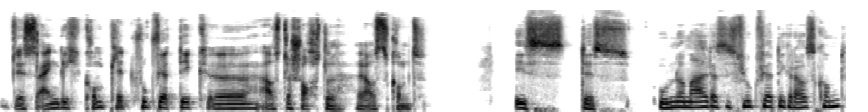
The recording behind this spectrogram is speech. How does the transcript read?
das eigentlich komplett flugfertig äh, aus der Schachtel rauskommt. Ist das unnormal, dass es flugfertig rauskommt?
